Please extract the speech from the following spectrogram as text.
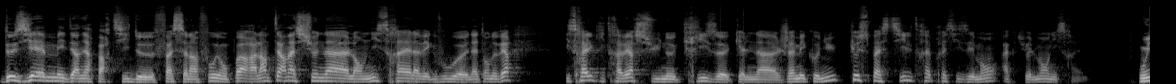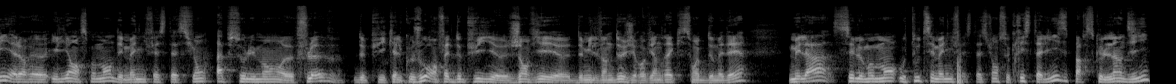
Deuxième et dernière partie de Face à l'info et on part à l'international en Israël avec vous Nathan Dever. Israël qui traverse une crise qu'elle n'a jamais connue. Que se passe-t-il très précisément actuellement en Israël? Oui, alors euh, il y a en ce moment des manifestations absolument euh, fleuves depuis quelques jours. En fait, depuis euh, janvier 2022, j'y reviendrai, qui sont hebdomadaires. Mais là, c'est le moment où toutes ces manifestations se cristallisent parce que lundi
